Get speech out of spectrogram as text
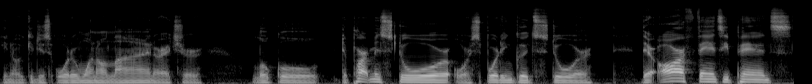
You know, you could just order one online or at your local department store or sporting goods store. There are fancy pants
